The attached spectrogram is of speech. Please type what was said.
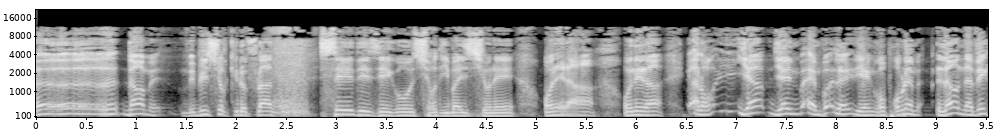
Euh, non, mais, mais bien sûr qu'il le flatte. C'est des égos surdimensionnés. On est là, on est là. Alors, il y a, il y a, une- un, il y a un gros problème. Là, on avait,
